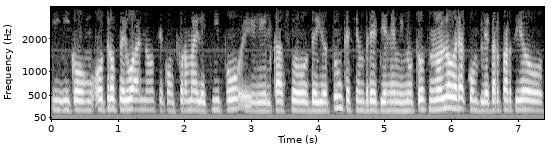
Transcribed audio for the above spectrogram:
y, y con otro peruano que conforma el equipo, eh, el caso de Yotun, que siempre tiene minutos, no logra completar partidos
